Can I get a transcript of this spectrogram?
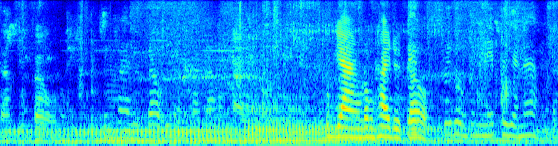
สามสิบเก้าห้าสิบเก้า อย่างลงท้ายด้วยเก้า ไปรวมกันในปพญานาคค่ะ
